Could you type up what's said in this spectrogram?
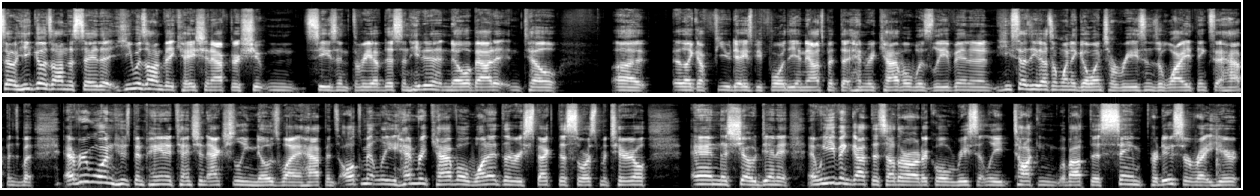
so he goes on to say that he was on vacation after shooting season three of this, and he didn't know about it until uh, like a few days before the announcement that Henry Cavill was leaving. And he says he doesn't want to go into reasons of why he thinks it happens, but everyone who's been paying attention actually knows why it happens. Ultimately, Henry Cavill wanted to respect the source material and the show didn't. And we even got this other article recently talking about this same producer right here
